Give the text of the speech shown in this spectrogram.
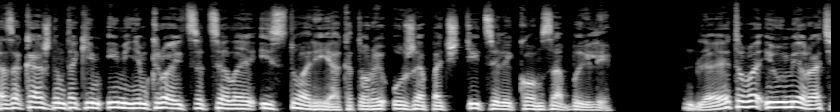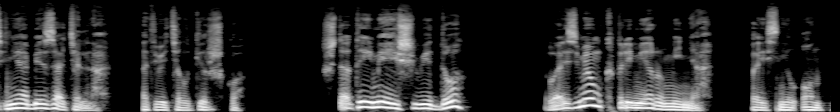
а за каждым таким именем кроется целая история, которую уже почти целиком забыли. «Для этого и умирать не обязательно», — ответил Гершко. «Что ты имеешь в виду?» «Возьмем, к примеру, меня», — пояснил он.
